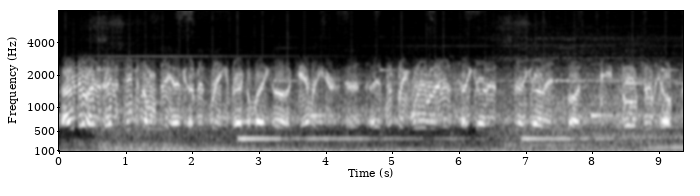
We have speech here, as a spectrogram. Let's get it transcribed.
I know. I was, I was taping the whole thing. I've, I've been playing it back on my uh, camera here, and it looks like whatever it is, I got it. I got it on tape, so I'll show the officer.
